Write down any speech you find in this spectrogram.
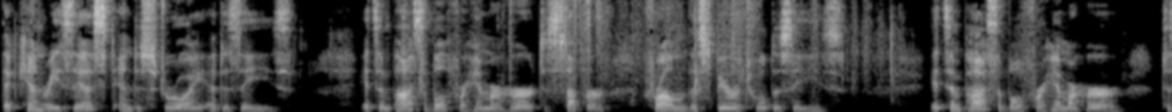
that can resist and destroy a disease. It's impossible for him or her to suffer from the spiritual disease. It's impossible for him or her to.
